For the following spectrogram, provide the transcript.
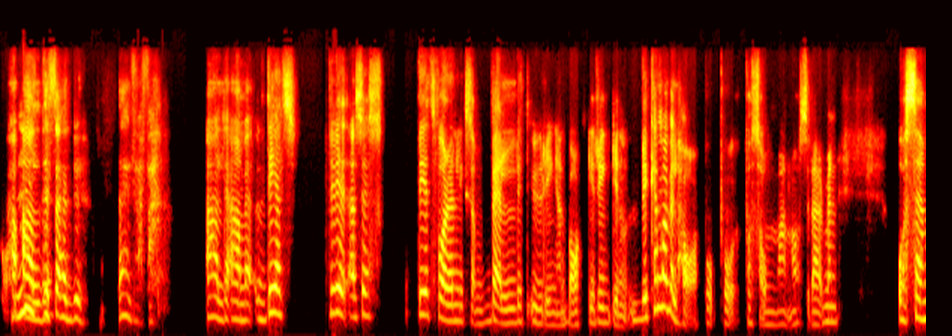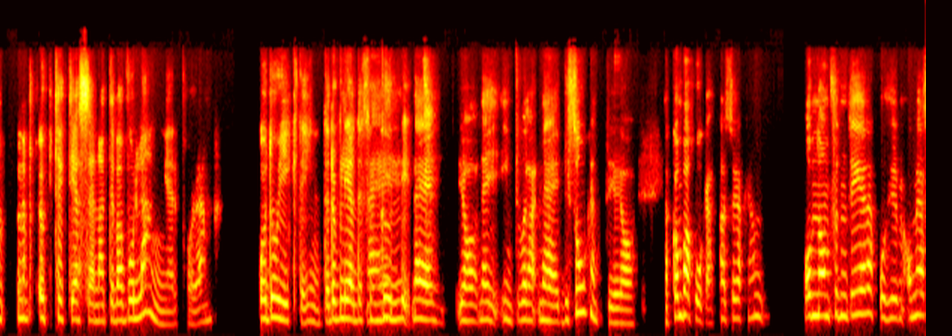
Har Lite aldrig, så här, du... Nej, vad fan. Aldrig använt. Dels, det, alltså jag dels var den liksom väldigt urringad bak i ryggen. Det kan man väl ha på, på, på sommaren och sådär. Men, och sen upptäckte jag sen att det var volanger på den. Och då gick det inte, då blev det för nej, gulligt. Nej, ja, nej, inte volang, nej, det såg inte jag. Jag kommer bara ihåg att alltså jag kan, om någon funderar på hur, om jag,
